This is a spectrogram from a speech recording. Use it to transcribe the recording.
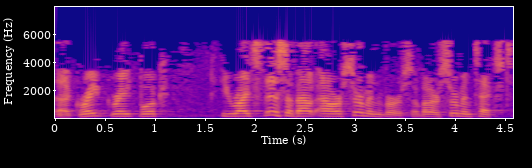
a great, great book. He writes this about our sermon verse, about our sermon text.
